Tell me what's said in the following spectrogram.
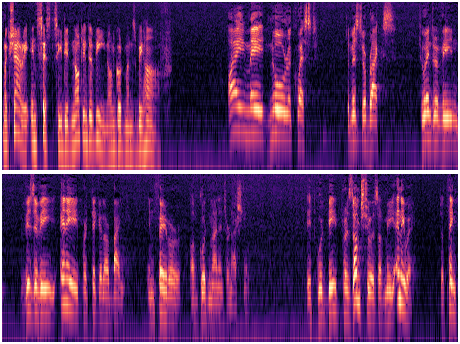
McSharry insists he did not intervene on Goodman's behalf. I made no request to Mr. Braks to intervene vis-à-vis any particular bank in favour of Goodman International. It would be presumptuous of me anyway to think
